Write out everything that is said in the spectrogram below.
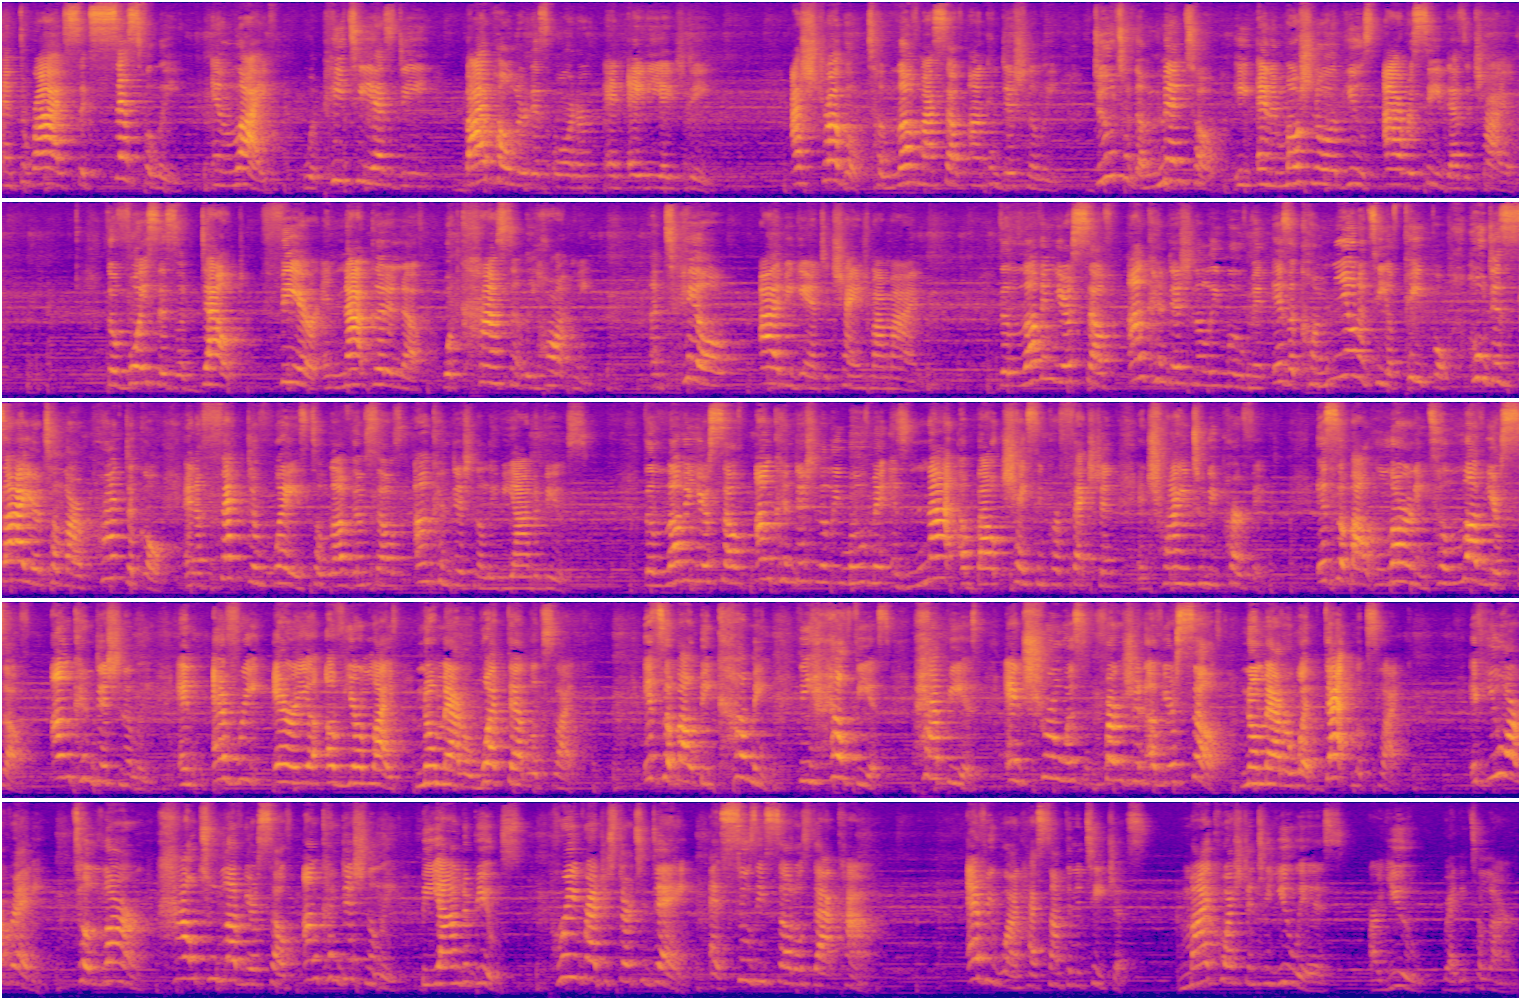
and thrive successfully in life with PTSD, bipolar disorder, and ADHD. I struggled to love myself unconditionally due to the mental and emotional abuse I received as a child. The voices of doubt, fear, and not good enough would constantly haunt me until I began to change my mind. The Loving Yourself Unconditionally movement is a community of people who desire to learn practical and effective ways to love themselves unconditionally beyond abuse. The Loving Yourself Unconditionally movement is not about chasing perfection and trying to be perfect. It's about learning to love yourself unconditionally in every area of your life, no matter what that looks like. It's about becoming the healthiest, happiest, and truest version of yourself, no matter what that looks like. If you are ready to learn how to love yourself unconditionally beyond abuse, pre-register today at suziesuttles.com. Everyone has something to teach us. My question to you is, are you ready to learn?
